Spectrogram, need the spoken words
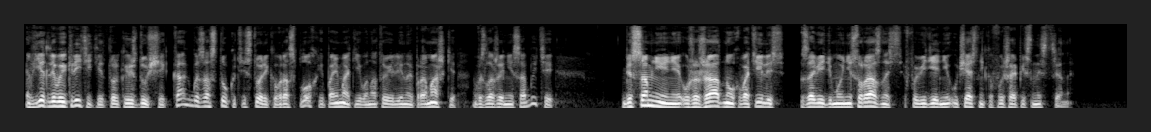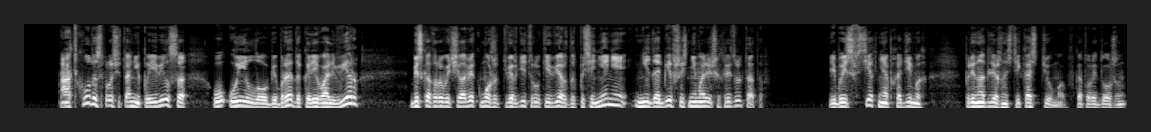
Въедливые критики, только и ждущие, как бы застукать историка врасплох и поймать его на той или иной промашке в изложении событий, без сомнения уже жадно ухватились за видимую несуразность в поведении участников вышеописанной сцены. Откуда, спросят они, появился у Уиллоуби Брэдока револьвер — без которого человек может твердить руки вверх до посинения, не добившись ни малейших результатов. Ибо из всех необходимых принадлежностей костюма, в который должен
